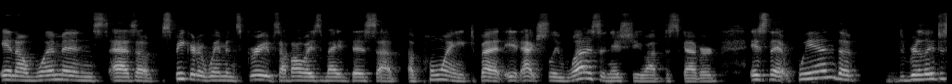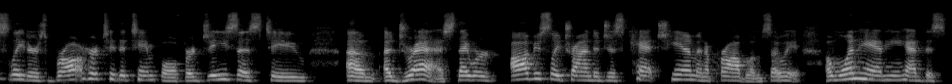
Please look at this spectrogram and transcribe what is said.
in a women's, as a speaker to women's groups, I've always made this a, a point, but it actually was an issue I've discovered is that when the religious leaders brought her to the temple for Jesus to um, address. They were obviously trying to just catch him in a problem. So, he, on one hand, he had this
